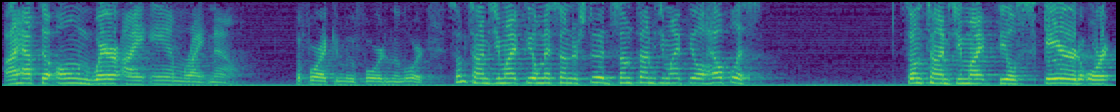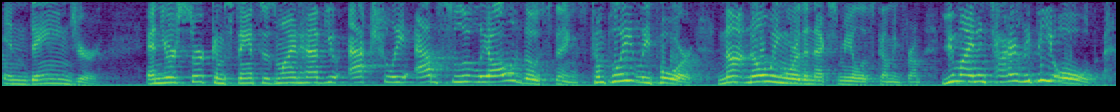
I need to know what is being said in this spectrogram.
I have to own where I am right now before I can move forward in the Lord. Sometimes you might feel misunderstood. Sometimes you might feel helpless. Sometimes you might feel scared or in danger. And your circumstances might have you actually absolutely all of those things. Completely poor, not knowing where the next meal is coming from. You might entirely be old.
